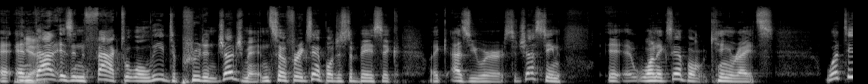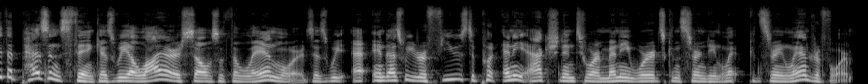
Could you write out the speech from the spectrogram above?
A- And, Yeah. that is in fact what will lead to prudent judgment. And so, for example, just a basic, like as you were suggesting, i- i- one example, King writes, what do the peasants think as we ally ourselves with the landlords, as we and as we refuse to put any action into our many words concerning concerning land reform?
